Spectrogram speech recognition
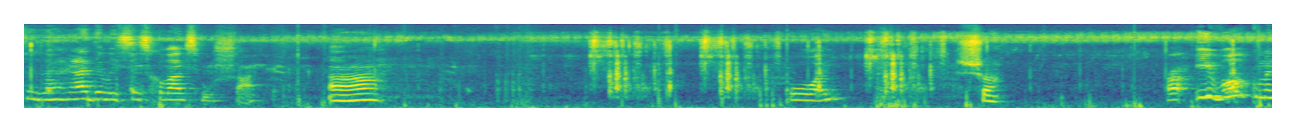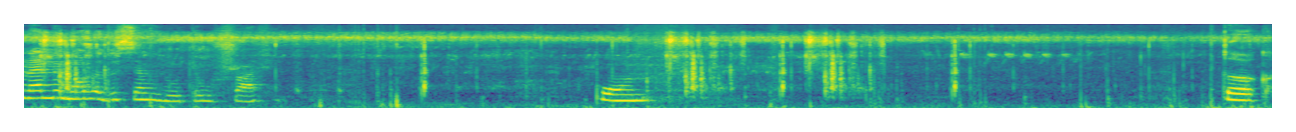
ти заградився, сховався у шафі. А, Ой. що? А, і вовк мене не може досягнути у шафі. Пон. Так.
